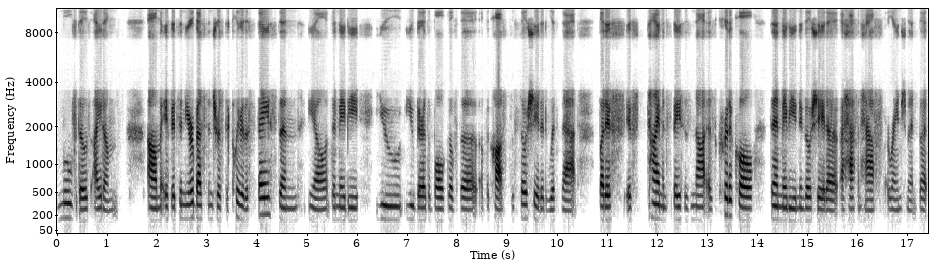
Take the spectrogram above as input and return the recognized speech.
move those items? Um, if it's in your best interest to clear the space, then you know, then maybe you you bear the bulk of the of the costs associated with that. But if if time and space is not as critical, then maybe you negotiate a, a half and half arrangement. But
